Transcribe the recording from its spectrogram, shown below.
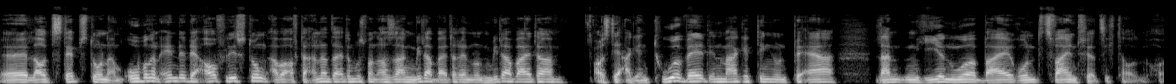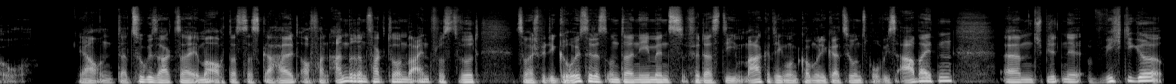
äh, laut Stepstone am oberen Ende der Auflistung, aber auf der anderen Seite muss man auch sagen, Mitarbeiterinnen und Mitarbeiter aus der Agenturwelt in Marketing und PR landen hier nur bei rund 42.000 Euro. Ja, und dazu gesagt sei immer auch, dass das Gehalt auch von anderen Faktoren beeinflusst wird, zum Beispiel die Größe des Unternehmens, für das die Marketing- und Kommunikationsprofis arbeiten, ähm, spielt eine wichtige,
